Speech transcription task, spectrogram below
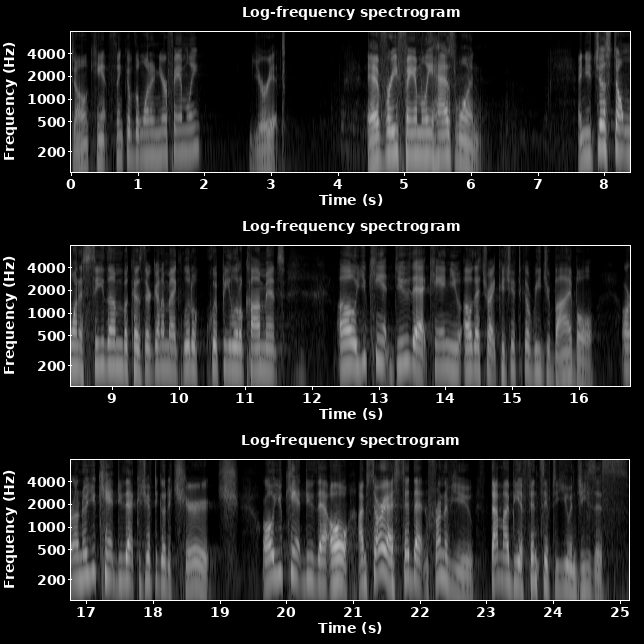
don't can't think of the one in your family, you're it. Every family has one and you just don't want to see them because they're going to make little quippy little comments. Oh, you can't do that, can you? Oh, that's right, because you have to go read your Bible. Or, oh, no, you can't do that because you have to go to church. Or, oh, you can't do that. Oh, I'm sorry I said that in front of you. That might be offensive to you and Jesus.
